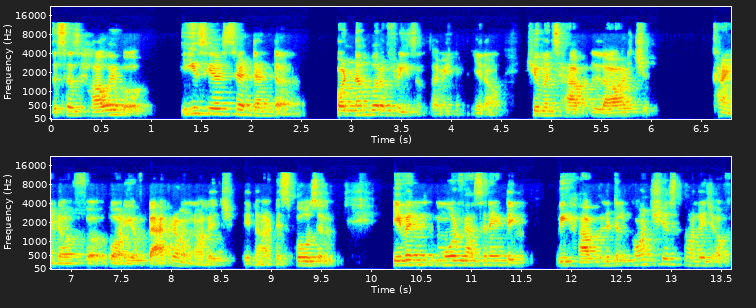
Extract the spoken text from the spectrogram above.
This is, however, easier said than done for a number of reasons. I mean, you know, humans have large kind of uh, body of background knowledge in our disposal. Even more fascinating, we have little conscious knowledge of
